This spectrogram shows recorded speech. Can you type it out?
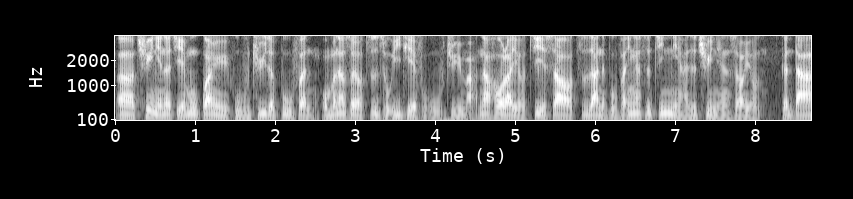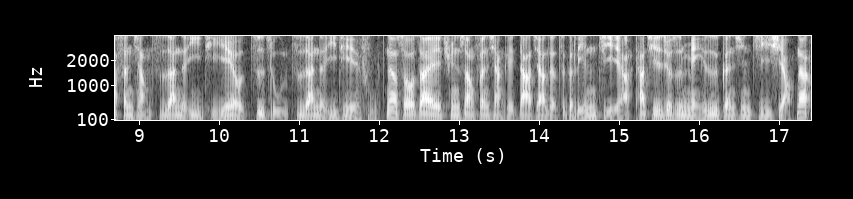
呃去年的节目关于五 G 的部分，我们那时候有自主 ETF 五 G 嘛，那后来有介绍资安的部分，应该是今年还是去年的时候有。跟大家分享治安的议题，也有自主治安的 ETF。那时候在群上分享给大家的这个连结啊，它其实就是每日更新绩效。那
